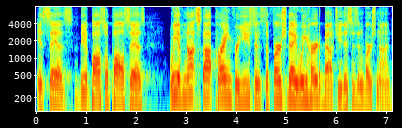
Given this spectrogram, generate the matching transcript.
It says, the Apostle Paul says, We have not stopped praying for you since the first day we heard about you. This is in verse 9.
